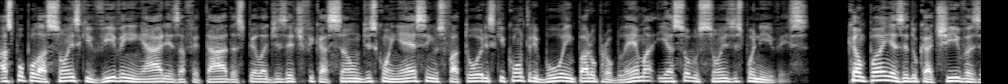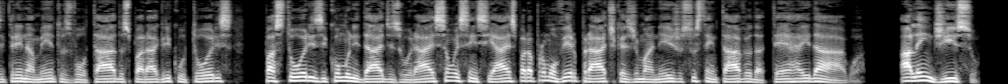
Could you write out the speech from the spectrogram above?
as populações que vivem em áreas afetadas pela desertificação desconhecem os fatores que contribuem para o problema e as soluções disponíveis. Campanhas educativas e treinamentos voltados para agricultores, pastores e comunidades rurais são essenciais para promover práticas de manejo sustentável da terra e da água. Além disso,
